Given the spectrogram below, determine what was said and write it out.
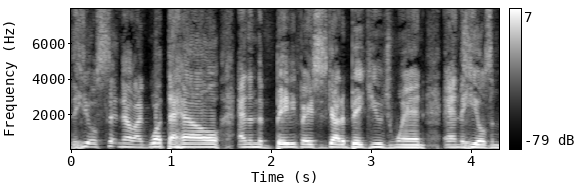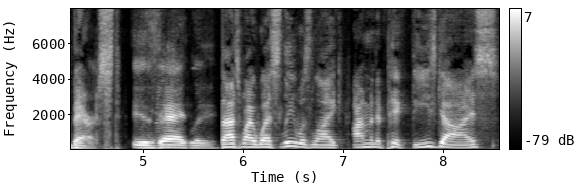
The heel's sitting there like, what the hell? And then the babyface has got a big, huge win, and the heel's embarrassed. Exactly. That's why Wes Lee was like, I'm going to pick these guys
